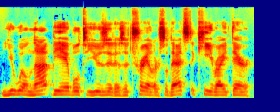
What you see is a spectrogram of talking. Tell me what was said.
you will not be able to use it as a trailer. So that's the key right there.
